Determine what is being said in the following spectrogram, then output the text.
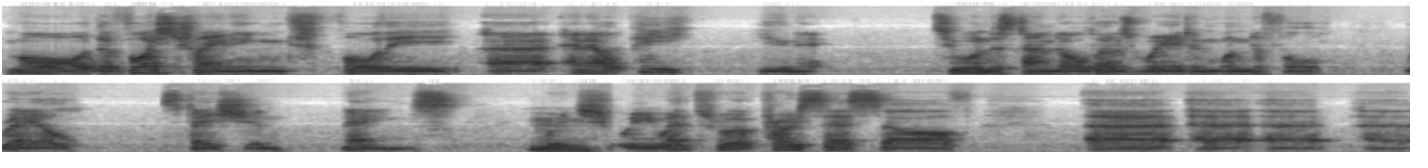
more the voice training for the uh, NLP unit to understand all those weird and wonderful rail station names, mm. which we went through a process of uh, uh, uh, uh,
